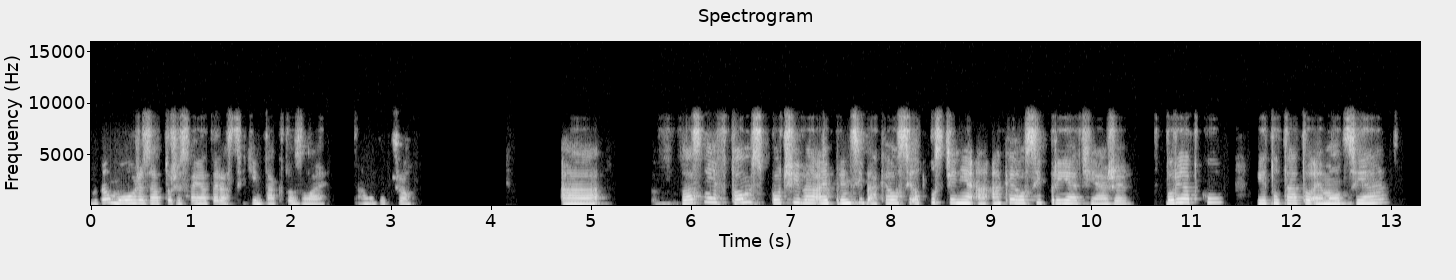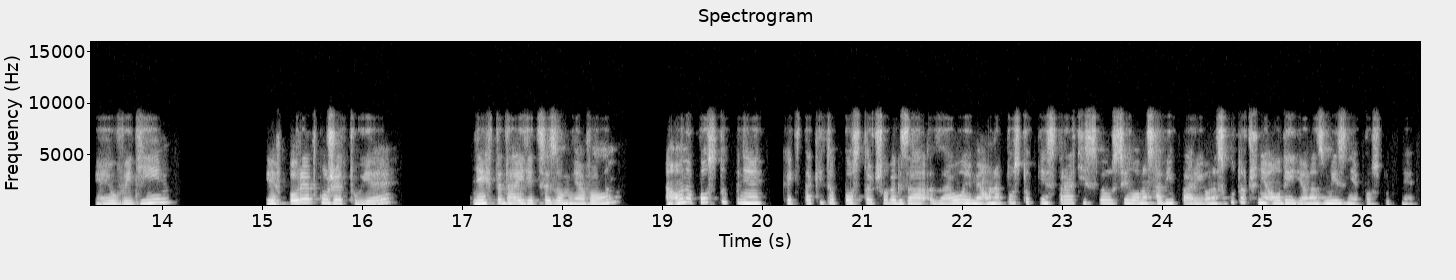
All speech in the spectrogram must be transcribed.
kto môže za to, že sa ja teraz cítim takto zle, alebo čo. A vlastne v tom spočíva aj princíp akéhosi odpustenia a akéhosi prijatia, že v poriadku je tu táto emócia, ja ju vidím, je v poriadku, že tu je, nech teda ide cez mňa von a ona postupne keď takýto postoj človek za, zaujme, ona postupne stráti svoju silu, ona sa vyparí, ona skutočne odíde, ona zmizne postupne.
